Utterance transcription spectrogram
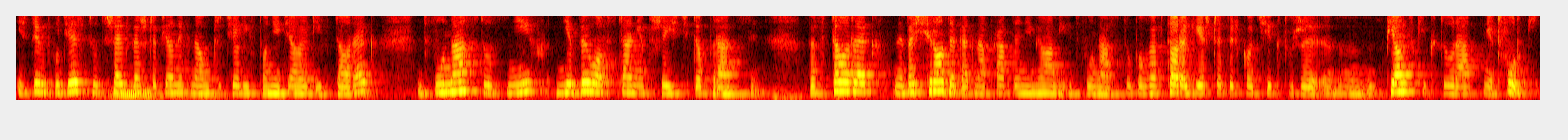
I z tych 23 mhm. zaszczepionych nauczycieli w poniedziałek i wtorek, 12 z nich nie było w stanie przyjść do pracy. We wtorek, we środę tak naprawdę nie miałam ich 12, bo we wtorek jeszcze tylko ci, którzy, piątki, która, nie, czwórki,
